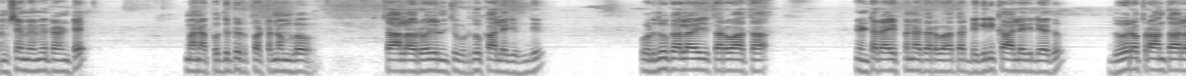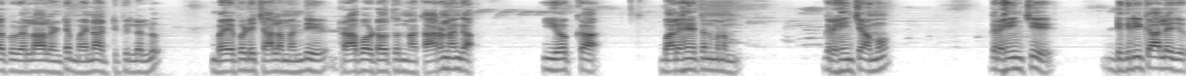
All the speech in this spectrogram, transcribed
అంశం ఏమిటంటే మన పొద్దుటూరు పట్టణంలో చాలా రోజుల నుంచి ఉర్దూ కాలేజ్ ఉంది. ఉర్దూ కాలేజ్ తర్వాత ఇంటర్ అయిపోయిన తర్వాత డిగ్రీ కాలేజ్ లేదు. దూర ప్రాంతాలకు వెళ్ళాలంటే మైనార్టీ పిల్లలు భయపడి చాలామంది డ్రాప్ అవుట్ అవుతున్న కారణంగా ఈ యొక్క బలహీనతను మనం గ్రహించాము. గ్రహించి డిగ్రీ కాలేజ్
